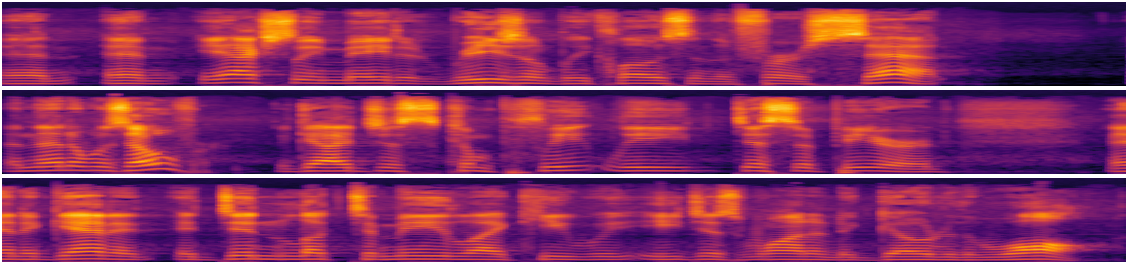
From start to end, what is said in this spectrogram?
and and he actually made it reasonably close in the first set, and then it was over. The guy just completely disappeared, and again, it, it didn't look to me like he w- he just wanted to go to the wall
